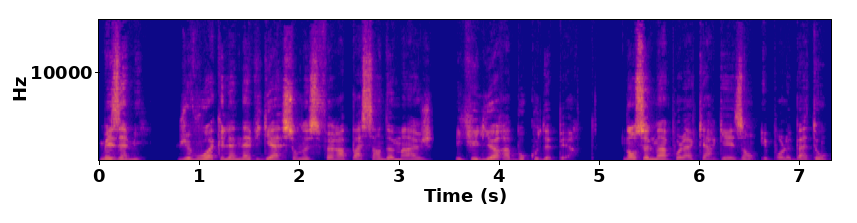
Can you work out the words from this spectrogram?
Mes amis, je vois que la navigation ne se fera pas sans dommages et qu'il y aura beaucoup de pertes, non seulement pour la cargaison et pour le bateau,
